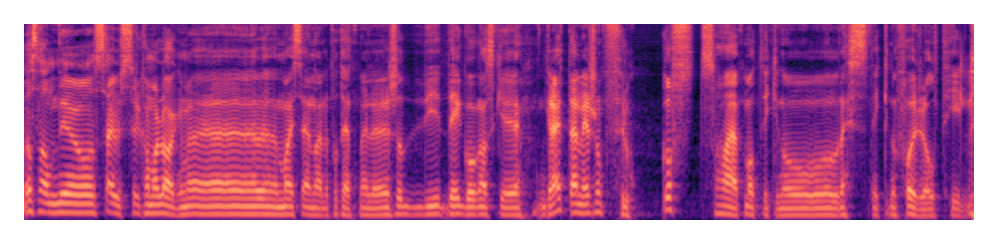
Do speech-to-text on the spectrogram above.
Lasagne og sauser kan man lage med maisena eller potetmel. Så de, det går ganske greit. Det er mer sånn frokost så har jeg på en måte ikke noe, nesten ikke noe forhold til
